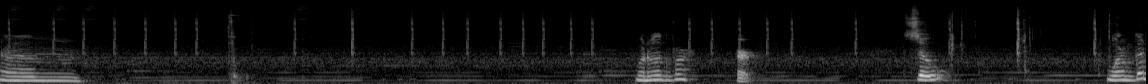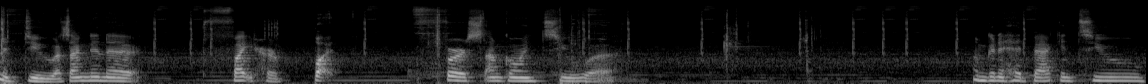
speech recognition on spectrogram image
Um. What am I looking for? Herb. So, what I'm gonna do is I'm gonna fight her, but first I'm going to, uh, I'm gonna head back into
